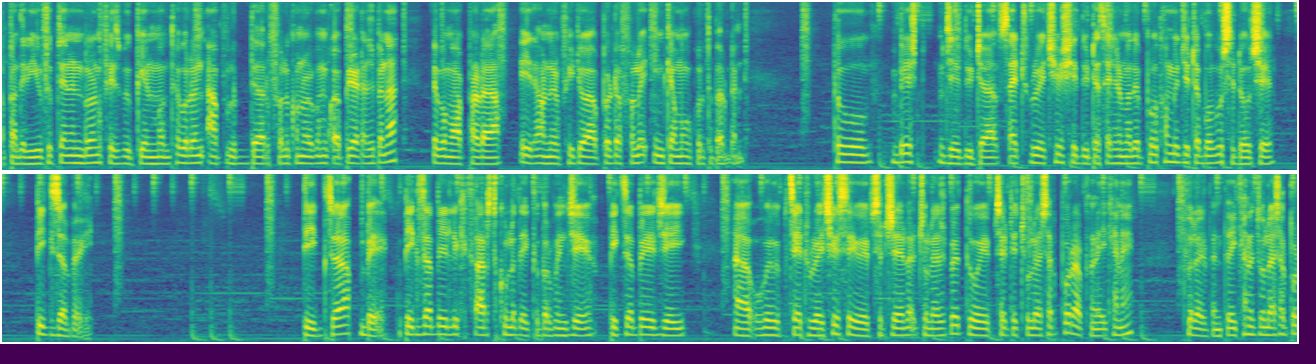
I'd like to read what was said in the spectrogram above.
আপনাদের ইউটিউব চ্যানেল বলেন ফেসবুকের মধ্যে বলেন আপলোড দেওয়ার ফলে কোনো রকম কপিরাইট আসবে না এবং আপনারা এই ধরনের ভিডিও আপলোডের ফলে ইনকামও করতে পারবেন। তো বেস্ট যে দুইটা সাইট রয়েছে, সেই দুইটা সাইটের মধ্যে প্রথমে যেটা বলব সেটা হচ্ছে পিকজা বে পিকজা বে পিকজা বে লিখে সার্চ করলে দেখতে পারবেন যে পিকজা বে যেই ওয়েবসাইট রয়েছে, সেই ওয়েবসাইটে চলে আসবে। তো ওয়েবসাইটে চলে আসার পর আপনারা এখানে চলে আসবেন। তো এখানে চলে আসার পর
